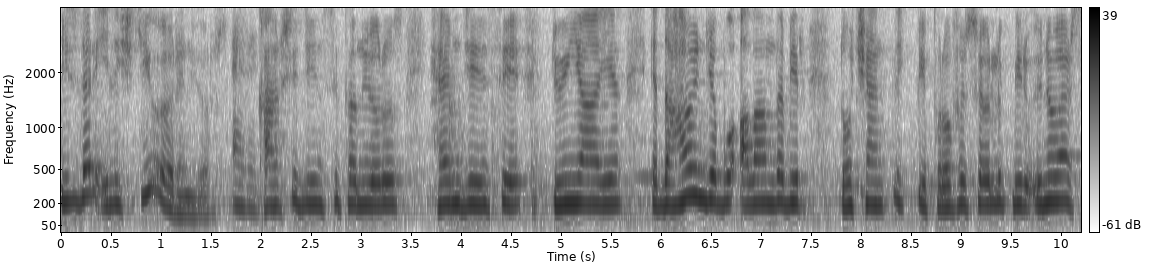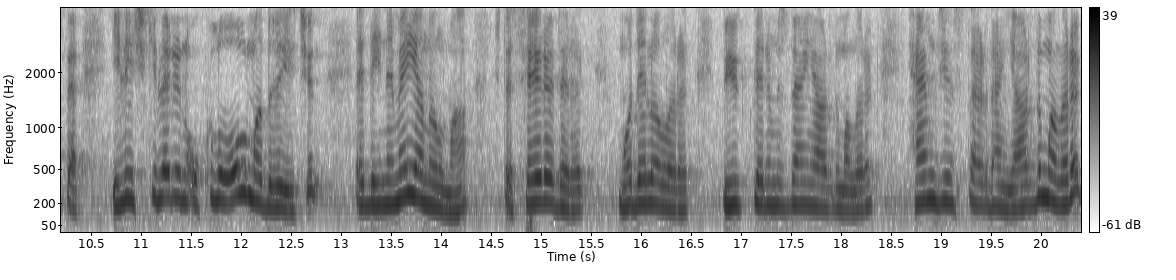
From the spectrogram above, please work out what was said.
bizler ilişkiyi öğreniyoruz. Evet. Karşı cinsi tanıyoruz, hem cinsi, dünyayı. E daha önce bu alanda bir doçentlik, bir profesörlük, bir üniversite, ilişkilerin okulu olmadığı için e deneme yanılma, işte seyrederek, model alarak, büyüklerimizden yardım alarak, hem cinslerden yardım alarak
